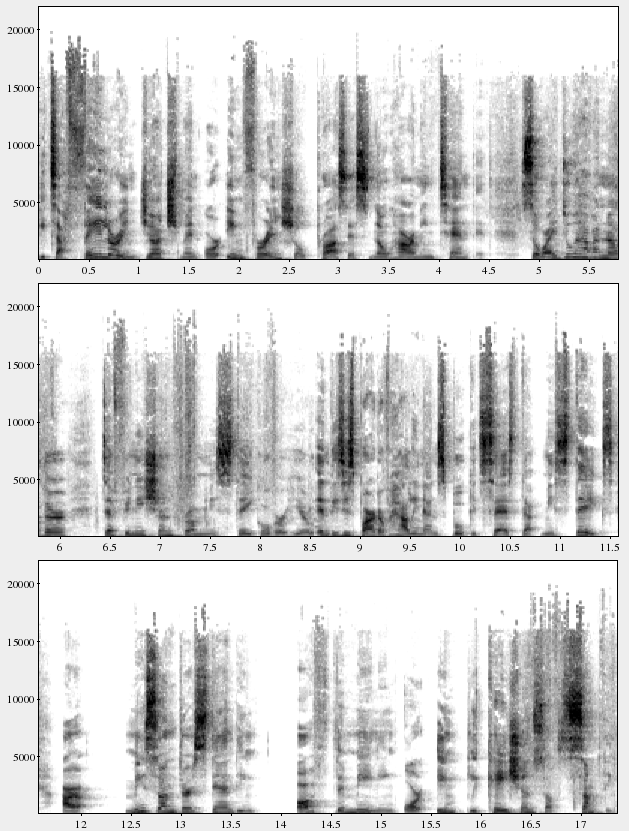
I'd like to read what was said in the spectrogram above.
It's a failure in judgment or inferential process, no harm intended. So I do have another definition from mistake over here. And this is part of Hallinan's book. It says that mistakes are misunderstanding of the meaning or implications of something.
